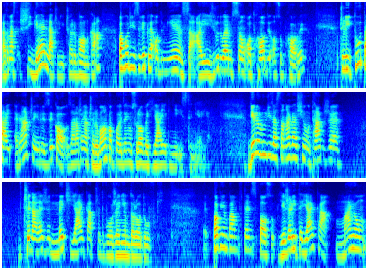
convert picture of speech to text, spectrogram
Natomiast Shigella, czyli czerwonka, pochodzi zwykle od mięsa, a jej źródłem są odchody osób chorych. Czyli tutaj raczej ryzyko zarażenia czerwonką po jedzeniu surowych jajek nie istnieje. Wielu ludzi zastanawia się także, czy należy myć jajka przed włożeniem do lodówki. Powiem Wam w ten sposób. Jeżeli te jajka mają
